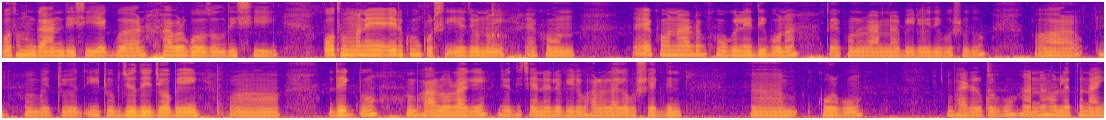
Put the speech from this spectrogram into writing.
প্রথম গান দিছি, একবার আবার গজল দিছি। প্রথম মানে এরকম করছি এর জন্যই এখন এখন আর ওগুলো দিব না। তো এখন রান্নার ভিডিও দিব শুধু। আর ইউটিউব যদি জবে দেখব, ভালো লাগে। যদি চ্যানেলে ভিডিও ভালো লাগে, অবশ্যই একদিন করব, ভাইরাল করব। আর না হলে তো নাই।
